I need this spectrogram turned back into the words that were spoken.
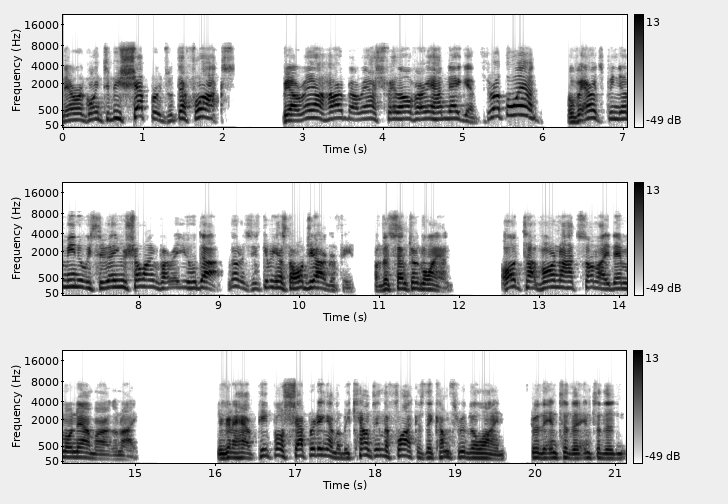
There are going to be shepherds with their flocks throughout the land. Notice he's giving us the whole geography of the center of the land. You're going to have people shepherding, and they'll be counting the flock as they come through the line, through the into the into the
